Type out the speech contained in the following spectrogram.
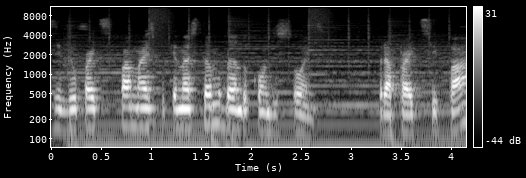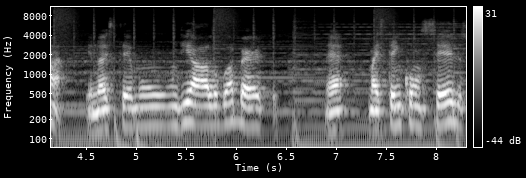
civil participar mais, porque nós estamos dando condições. para participar e nós temos um diálogo aberto, né? Mas tem conselhos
